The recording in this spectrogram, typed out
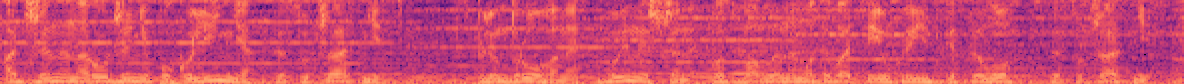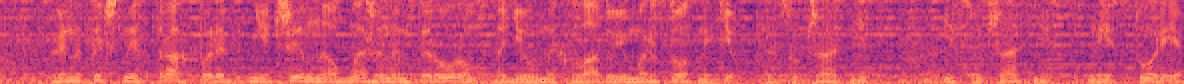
Адже ненароджені покоління це сучасність, сплюндроване, винищене, позбавлене мотивації українське село це сучасність. Генетичний страх перед нічим не обмеженим терором, наділених владою мерзотників це сучасність. І сучасність не історія.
